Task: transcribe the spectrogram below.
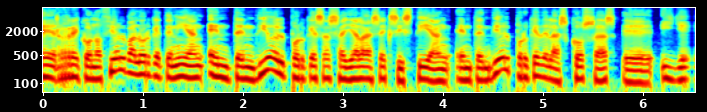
eh, reconoció el valor que tenían, entendió el por qué esas algas existían, entendió el porqué de las cosas eh, y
